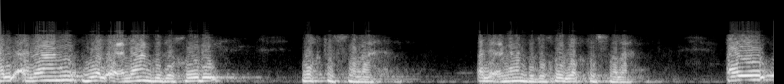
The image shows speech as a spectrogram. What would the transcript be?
الأذان هو الإعلام بدخول وقت الصلاة. الإعلام بدخول وقت الصلاة. أو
